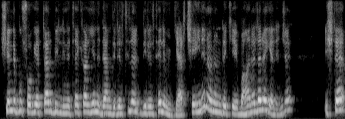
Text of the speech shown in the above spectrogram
Şimdi bu Sovyetler Birliği'ni tekrar yeniden diriltelim, diriltelim gerçeğinin önündeki bahanelere gelince işte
